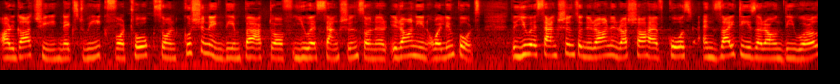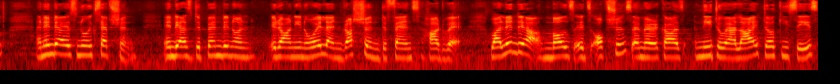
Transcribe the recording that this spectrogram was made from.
Araghchi next week for talks on cushioning the impact of US sanctions on Iranian oil imports. The US sanctions on Iran and Russia have caused anxieties around the world, and India is no exception. India is dependent on Iranian oil and Russian defense hardware. While India mulls its options, America's NATO ally Turkey says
